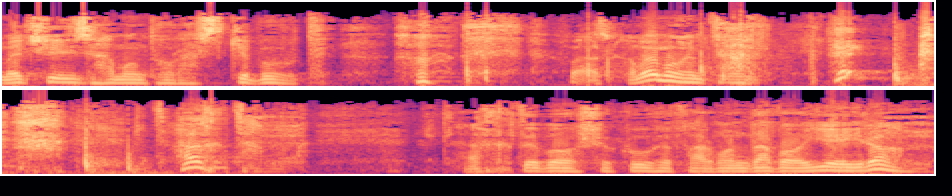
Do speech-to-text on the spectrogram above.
همه چیز همونطور است که بود. و از همه مهمتر. تختم. تخت با شکوه فرمان روایی ایران.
